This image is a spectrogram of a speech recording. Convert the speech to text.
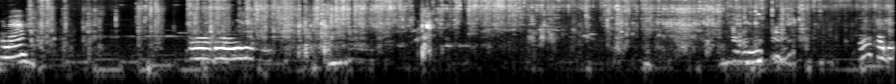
เห็นนะ ดูดูวิธีการ เอาอันนี้ข้าง เออ ใครดู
